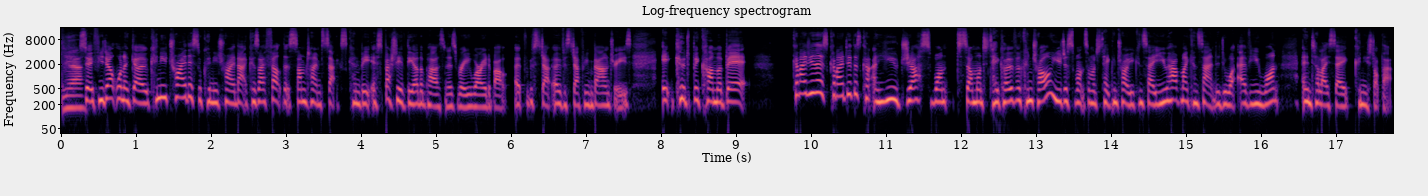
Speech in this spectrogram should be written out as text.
Yeah. So if you don't want to go, can you try this or can you try that? Because I felt that sometimes sex can be, especially if the other person is really worried about overste- overstepping boundaries, it could become a bit, can I do this? Can I do this? Can, and you just want someone to take over control. You just want someone to take control. You can say, you have my consent to do whatever you want until I say, can you stop that?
